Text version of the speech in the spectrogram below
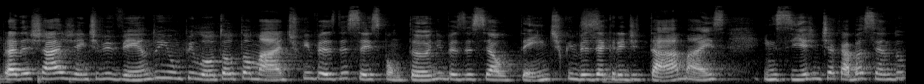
para deixar a gente vivendo em um piloto automático em vez de ser espontâneo, em vez de ser autêntico, em vez de Sim. acreditar mais em si, a gente acaba sendo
